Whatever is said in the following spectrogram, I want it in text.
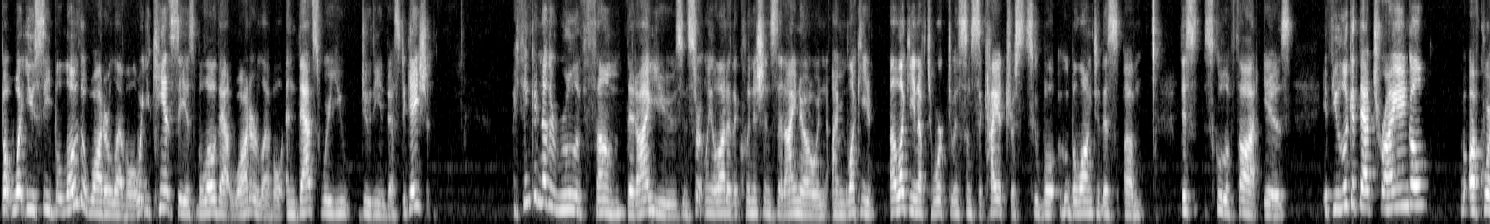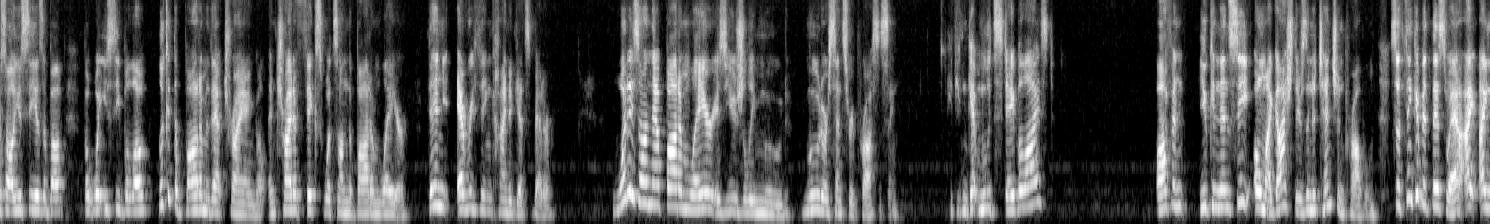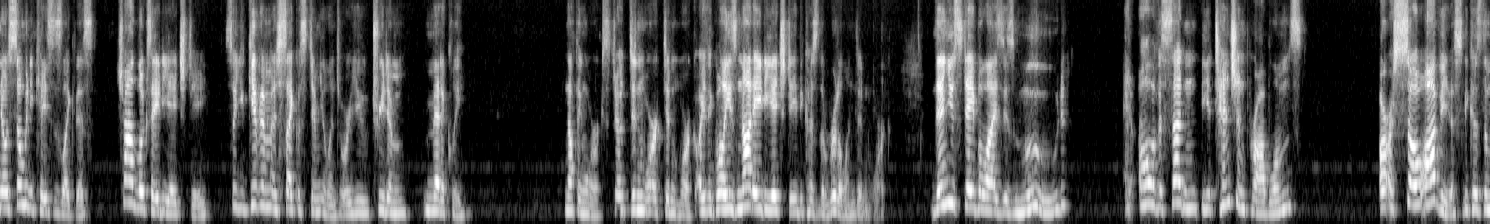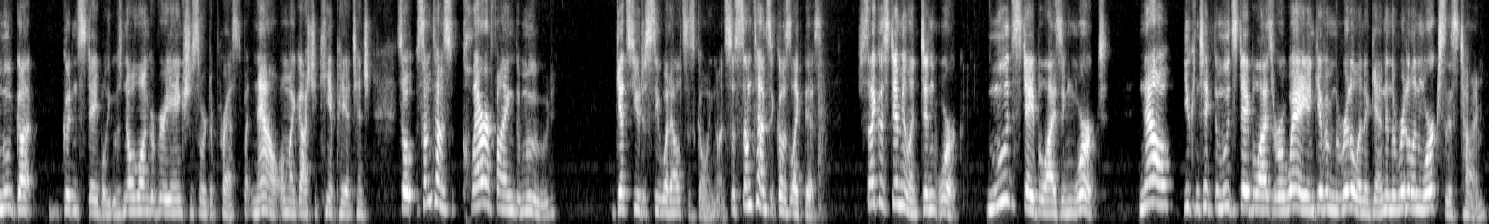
But what you see below the water level, what you can't see is below that water level. And that's where you do the investigation. I think another rule of thumb that I use, and certainly a lot of the clinicians that I know, and I'm lucky, uh, lucky enough to work with some psychiatrists who, be, who belong to this, um, this school of thought, is if you look at that triangle, of course, all you see is above, but what you see below, look at the bottom of that triangle and try to fix what's on the bottom layer. Then everything kind of gets better. What is on that bottom layer is usually mood, mood or sensory processing. If you can get mood stabilized, often you can then see, oh my gosh, there's an attention problem. So think of it this way. I, I know so many cases like this. Child looks ADHD. So you give him a psychostimulant or you treat him medically. Nothing works. Just didn't work, didn't work. Or you think, well, he's not ADHD because the Ritalin didn't work. Then you stabilize his mood, and all of a sudden, the attention problems are so obvious because the mood got good and stable. He was no longer very anxious or depressed. But now, oh my gosh, you can't pay attention. So sometimes clarifying the mood gets you to see what else is going on. So sometimes it goes like this psychostimulant didn't work, mood stabilizing worked. Now you can take the mood stabilizer away and give him the Ritalin again, and the Ritalin works this time.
